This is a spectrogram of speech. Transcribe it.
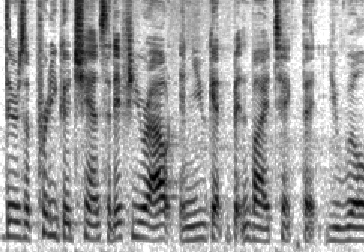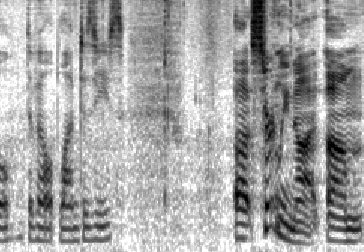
there's a pretty good chance that if you're out and you get bitten by a tick, that you will develop Lyme disease? Uh, certainly not. Um,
